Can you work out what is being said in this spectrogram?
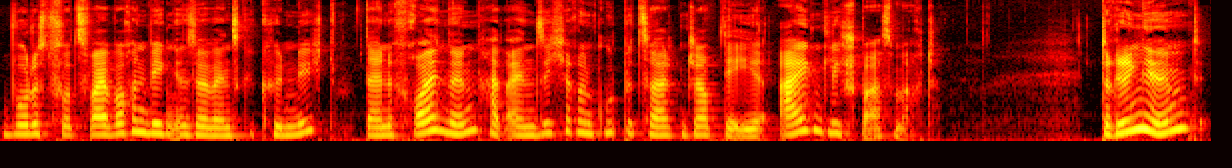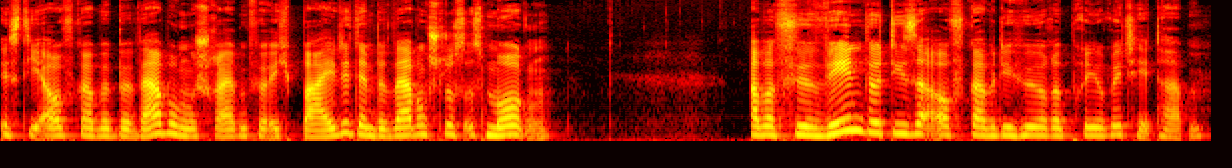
wurdest vor zwei Wochen wegen Insolvenz gekündigt. Deine Freundin hat einen sicheren, gut bezahlten Job, der ihr eigentlich Spaß macht. Dringend ist die Aufgabe Bewerbungen schreiben für euch beide, denn Bewerbungsschluss ist morgen. Aber für wen wird diese Aufgabe die höhere Priorität haben?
